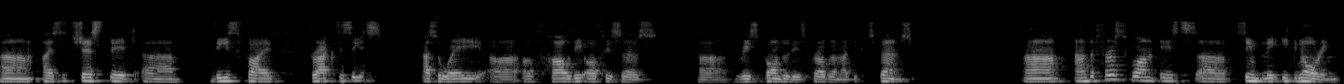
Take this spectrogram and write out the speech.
um, I suggested uh, these five practices as a way uh, of how the officers uh, respond to these problematic turns. Uh, and the first one is uh, simply ignoring.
